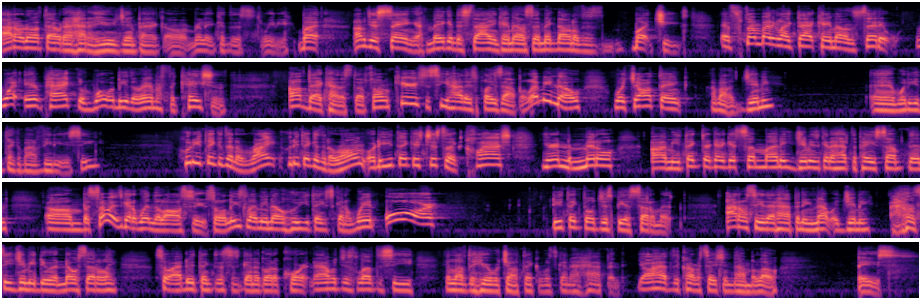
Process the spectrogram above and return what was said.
I don't know if that would have had a huge impact on really because it's Saweetie. But I'm just saying if Megan Thee Stallion came out and said McDonald's is butt cheeks, if somebody like that came out and said it, what impact and what would be the ramifications? Of that kind of stuff. So I'm curious to see how this plays out. But let me know what y'all think about Jimmy and what do you think about VDC? Who do you think is in the right? Who do you think is in the wrong? Or do you think it's just a clash? You're in the middle. Um, you think they're gonna get some money? Jimmy's gonna have to pay something. Um, but somebody's gonna win the lawsuit. So at least let me know who you think is gonna win. Or do you think there'll just be a settlement? I don't see that happening. Not with Jimmy. I don't see Jimmy doing no settling. So I do think this is going to go to court. And I would just love to see and love to hear what y'all think of what's going to happen. Y'all have the conversation down below. Peace.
